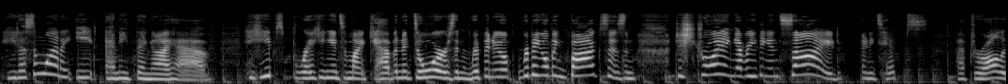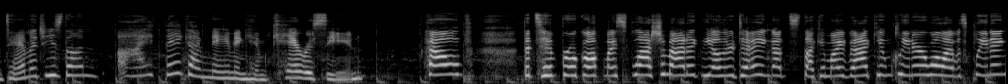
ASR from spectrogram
he doesn't want to eat anything I have. He keeps breaking into my cabinet doors and ripping, ripping open boxes and destroying everything inside. Any tips? After all the damage he's done, I think I'm naming him Kerosene. Help! The tip broke off my Splash-O-Matic the other day and got stuck in my vacuum cleaner while I was cleaning.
